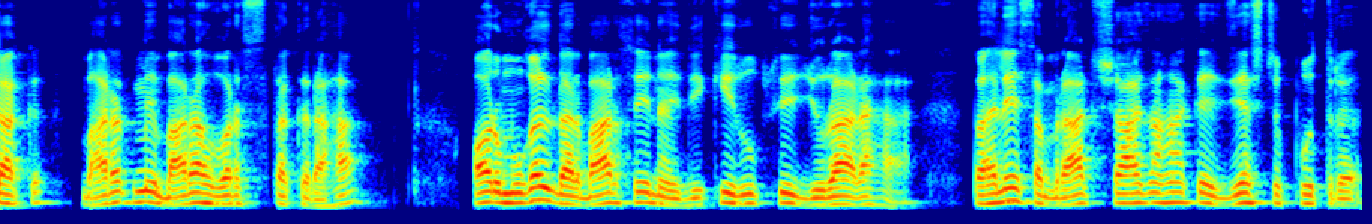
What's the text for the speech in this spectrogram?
तक भारत में 12 वर्ष तक रहा और मुगल दरबार से नज़दीकी रूप से जुड़ा रहा। पहले सम्राट शाहजहां के ज्येष्ठ पुत्र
